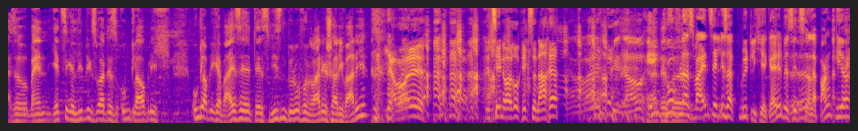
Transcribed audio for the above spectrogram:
Also mein jetziger Lieblingsort ist unglaublich, unglaublicherweise das Wiesenbüro von Radio Charivari. Jawohl! Die 10 Euro kriegst du nachher. Jawohl, genau. In ja, Kuflers Weinzell ist er gemütlich hier, gell? Wir sitzen an der Bank hier.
